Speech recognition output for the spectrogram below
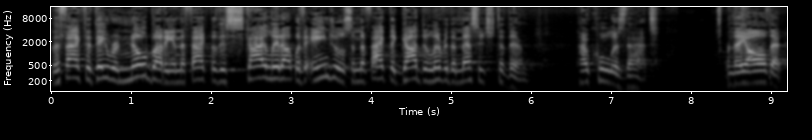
The fact that they were nobody, and the fact that this sky lit up with angels, and the fact that God delivered the message to them. How cool is that? And they all that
